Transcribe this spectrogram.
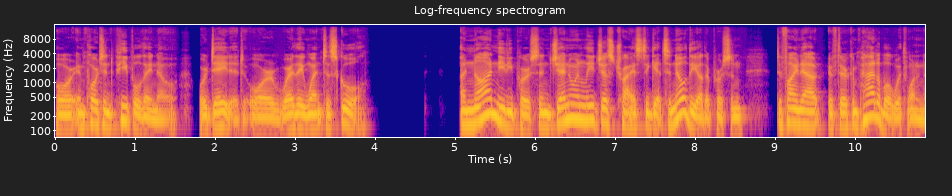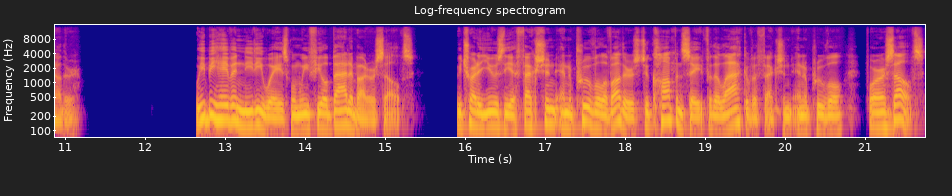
or important people they know, or dated, or where they went to school. A non needy person genuinely just tries to get to know the other person to find out if they're compatible with one another. We behave in needy ways when we feel bad about ourselves. We try to use the affection and approval of others to compensate for the lack of affection and approval for ourselves.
